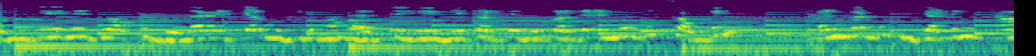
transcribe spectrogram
बंदे ने जो आपको बोला है कि यार मुझे यहाँ हेल्प चाहिए, ये करते, वो करते and you just shouting and you just getting a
